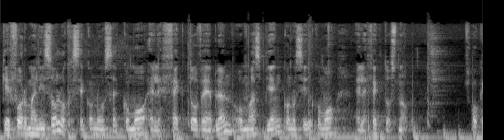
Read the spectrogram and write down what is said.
que formalizó lo que se conoce como el efecto Veblen, o más bien conocido como el efecto Snow. Ok.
